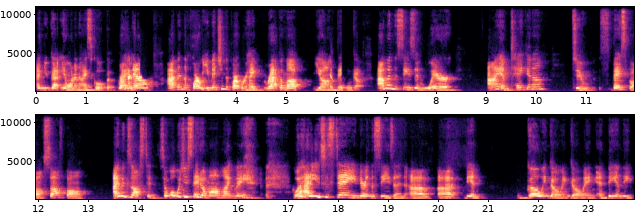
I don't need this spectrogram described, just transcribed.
and you've got you know one in high school. But right okay. now, I'm in the part where you mentioned the part where hey, wrap them up young, yep. they can go. I'm in the season where I am taking them to baseball, softball, I'm exhausted. So, what would you say to a mom like me? well, how do you sustain during the season of uh, being going, going, going, and being the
